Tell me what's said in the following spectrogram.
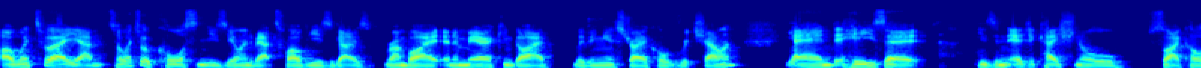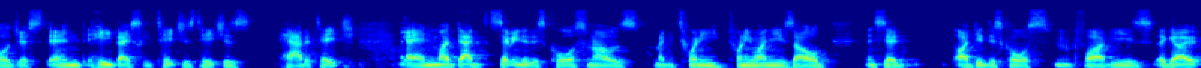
I went to a um, so I went to a course in New Zealand about 12 years ago, run by an American guy living in Australia called Rich Allen. And he's a he's an educational psychologist and he basically teaches teachers how to teach. Yeah. And my dad sent me to this course when I was maybe 20, 21 years old and said, I did this course five years ago.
